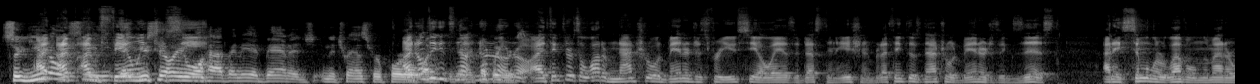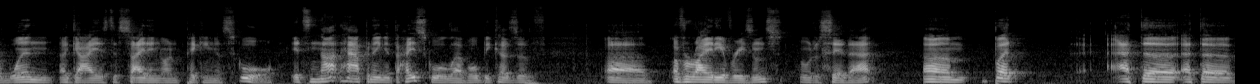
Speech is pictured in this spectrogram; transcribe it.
So you don't I, I'm, see I'm failing that UCLA see, will have any advantage in the transfer portal. I don't think it's not. No, no, no, no. I think there's a lot of natural advantages for UCLA as a destination, but I think those natural advantages exist at a similar level no matter when a guy is deciding on picking a school. It's not happening at the high school level because of uh, a variety of reasons. We'll just say that. Um, but at the at the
